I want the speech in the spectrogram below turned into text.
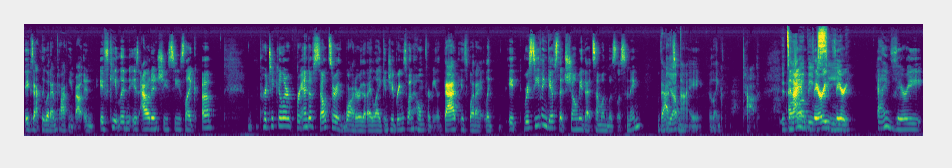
exactly what i'm talking about and if caitlin is out and she sees like a particular brand of seltzer water that i like and she brings one home for me that is what i like it receiving gifts that show me that someone was listening that's Yep. my like top It's and i am very seen. very i am very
